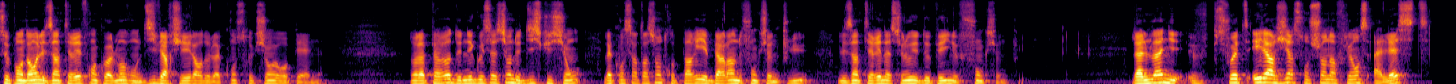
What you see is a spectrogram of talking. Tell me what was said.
Cependant, les intérêts franco-allemands vont diverger lors de la construction européenne. Dans la période de négociation de discussion, la concertation entre Paris et Berlin ne fonctionne plus, les intérêts nationaux des deux pays ne fonctionnent plus. L'Allemagne souhaite élargir son champ d'influence à l'Est,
